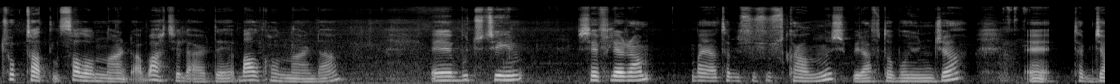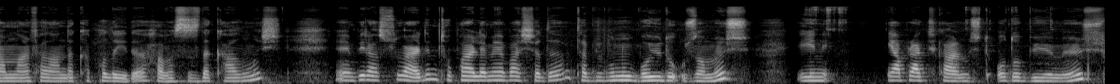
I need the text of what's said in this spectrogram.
Çok tatlı salonlarda, bahçelerde, balkonlarda. E, bu çiçeğim şefleram bayağı tabii susuz kalmış bir hafta boyunca. E, tabii camlar falan da kapalıydı. Havasız da kalmış. E, biraz su verdim. Toparlamaya başladı. Tabii bunun boyu da uzamış. Yeni yaprak çıkarmıştı. O da büyümüş.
